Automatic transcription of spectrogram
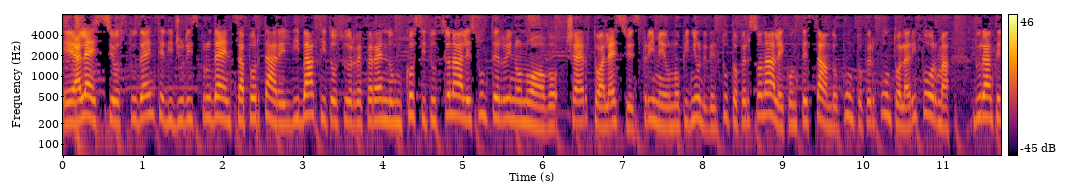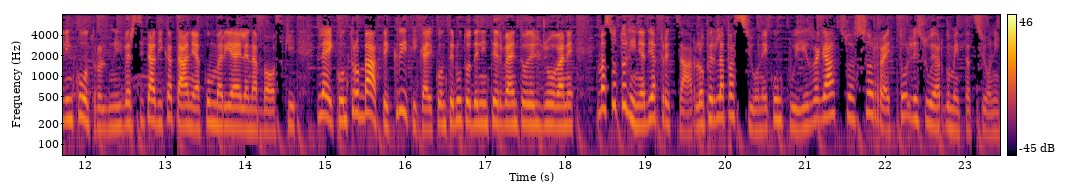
E Alessio, studente di giurisprudenza, a portare il dibattito sul referendum costituzionale su un terreno nuovo. Certo, Alessio esprime un'opinione del tutto personale, contestando punto per punto la riforma durante l'incontro all'Università di Catania con Maria Elena Boschi. Lei controbatte e critica il contenuto dell'intervento del giovane, ma sottolinea di apprezzarlo per la passione con cui il ragazzo ha sorretto le sue argomentazioni.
